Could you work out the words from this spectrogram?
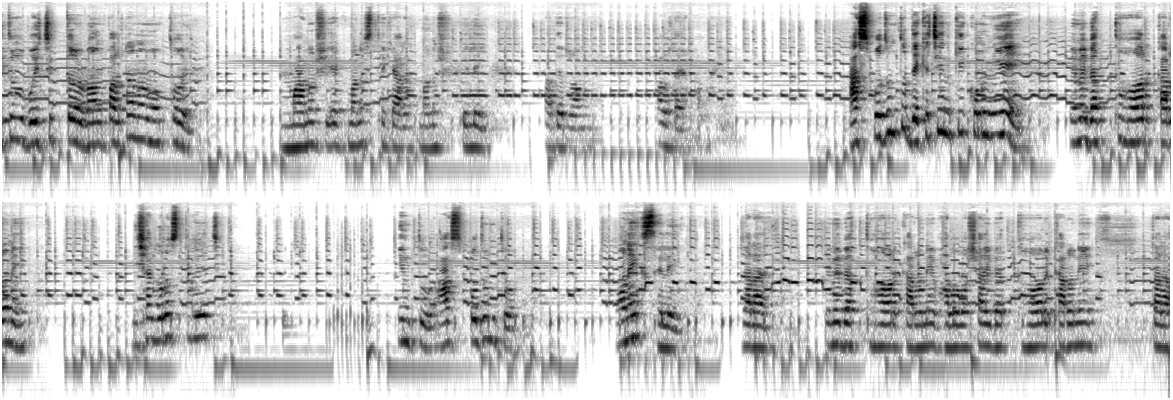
ঋতু বৈচিত্র্য রং পাল্টানোর মতোই মানুষ এক মানুষ থেকে আরেক মানুষ পেলেই তাদের রং পাল্টায় আজ পর্যন্ত দেখেছেন কি কোনো মেয়ে প্রেমে ব্যর্থ হওয়ার কারণে নেশাগ্রস্ত হয়েছে। কিন্তু আজ পর্যন্ত অনেক ছেলে যারা প্রেমে ব্যর্থ হওয়ার কারণে, ভালোবাসায় ব্যর্থ হওয়ার কারণে তারা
